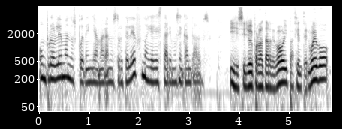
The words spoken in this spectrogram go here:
un problema nos pueden llamar a nuestro teléfono y ahí estaremos encantados. Y si yo hoy por la tarde voy, paciente nuevo,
